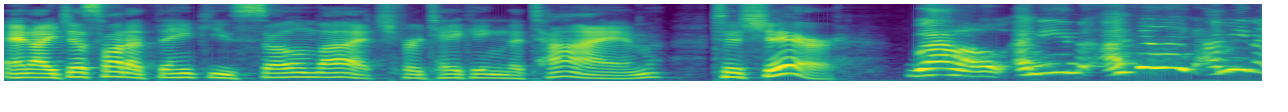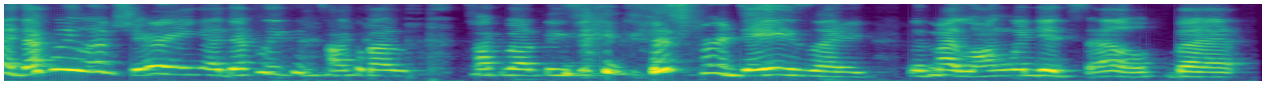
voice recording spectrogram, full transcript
and I just want to thank you so much for taking the time to share. Wow. I mean, I feel like I mean, I definitely love sharing. I definitely can talk about talk about things like this for days, like with my long-winded self. But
